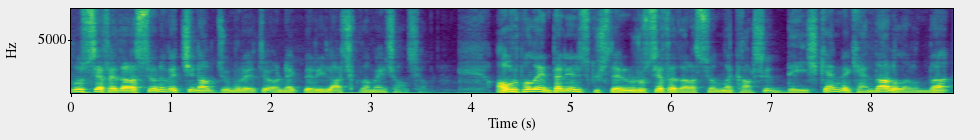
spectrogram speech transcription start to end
Rusya Federasyonu ve Çin Halk Cumhuriyeti örnekleriyle açıklamaya çalışalım. Avrupalı emperyalist güçlerin Rusya Federasyonu'na karşı değişken ve kendi aralarında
